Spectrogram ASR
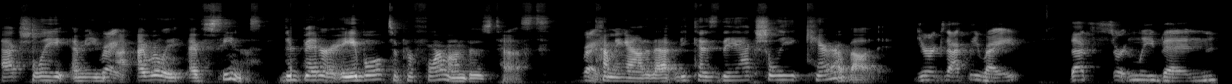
actually i mean Right. I, I really i've seen this they're better able to perform on those tests Right. coming out of that because they actually care about it You're exactly right. That's certainly been,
